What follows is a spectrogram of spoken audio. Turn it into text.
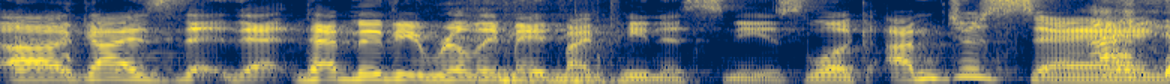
uh, guys that, that that movie really made my penis sneeze. Look, I'm just saying.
